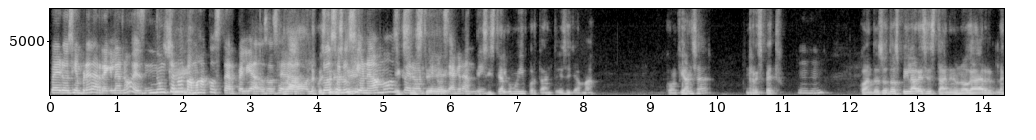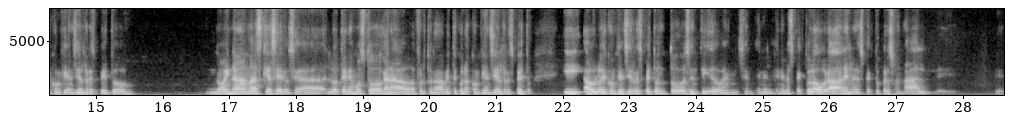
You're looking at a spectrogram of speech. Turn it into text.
pero siempre la regla, ¿no? Es nunca nos vamos a acostar peleados, o sea, lo solucionamos, pero que no sea grande. Existe algo muy importante y se llama confianza, respeto. Cuando esos dos pilares están en un hogar, la confianza y el respeto no hay nada más que hacer, o sea, lo tenemos todo ganado, afortunadamente, con la confianza y el respeto. Y hablo de confianza y respeto en todo sentido, en, el, aspecto laboral, en el aspecto personal. Eh, eh,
